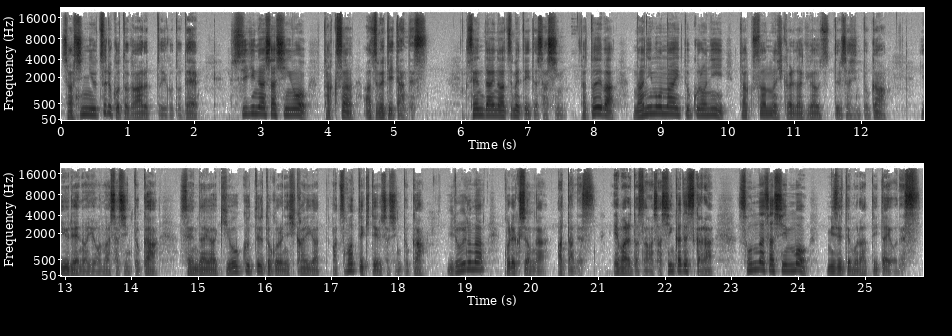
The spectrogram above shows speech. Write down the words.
写真に写ることがあるということで不思議な写真をたくさん集めていたんです。先代の集めていた写真。例えば何もないところにたくさんの光だけが写ってる写真とか幽霊のような写真とか先代が気を送ってるところに光が集まってきている写真とかいろいろなコレクションがあったんです。エバレットさんは写真家ですからそんな写真も見せてもらっていたようです。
